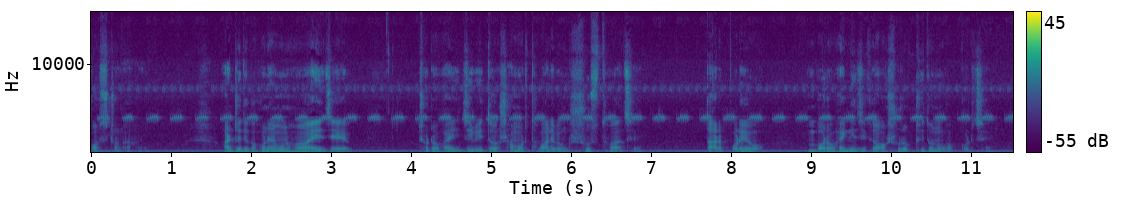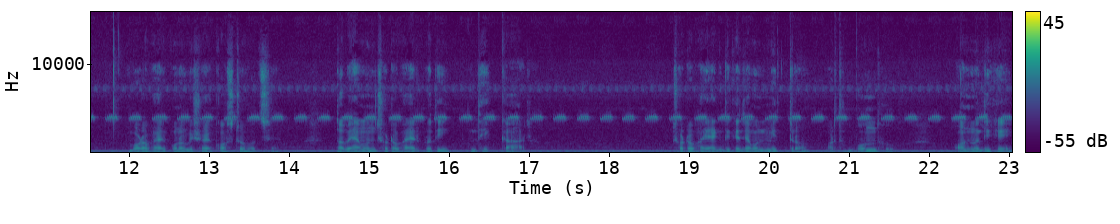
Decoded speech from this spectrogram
কষ্ট না হয়। আর যদি কখনো এমন হয় যে ছোট ভাই জীবিত, সামর্থ্যবান এবং সুস্থ আছে, তারপরেও বড় ভাই নিজেকে অসুরক্ষিত অনুভব করছে। বড় ভাইয়ের কোনো বিষয়ে কষ্ট হচ্ছে, তবে এমন ছোট ভাইয়ের প্রতি ধিক্কার। ছোট ভাই একদিকে যেমন মিত্র, অর্থাৎ বন্ধু, অন্যদিকে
